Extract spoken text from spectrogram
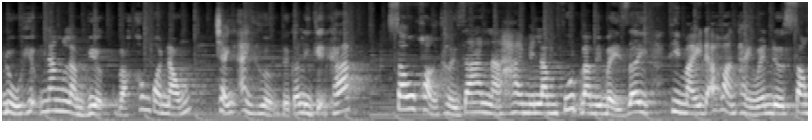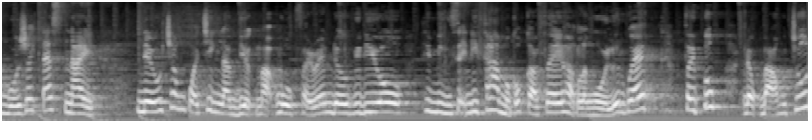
đủ hiệu năng làm việc và không quá nóng, tránh ảnh hưởng tới các linh kiện khác. Sau khoảng thời gian là 25 phút 37 giây thì máy đã hoàn thành render xong project test này. Nếu trong quá trình làm việc mà buộc phải render video thì mình sẽ đi pha một cốc cà phê hoặc là ngồi lướt web, Facebook, đọc báo một chút.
